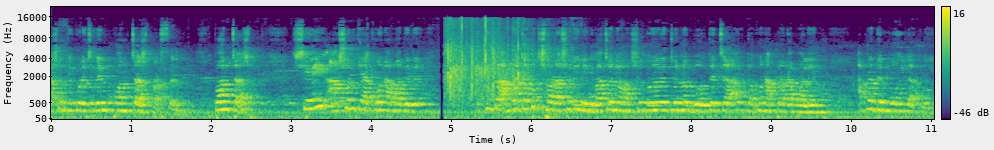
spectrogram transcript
আসনকে করেছিলেন পঞ্চাশ পার্সেন্ট। পঞ্চাশ। সেই আসনকে এখন আমাদের, কিন্তু আমরা যখন সরাসরি নির্বাচনে অংশগ্রহণের জন্য বলতে চাই, তখন আপনারা বলেন, আপনাদের মহিলা কই?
